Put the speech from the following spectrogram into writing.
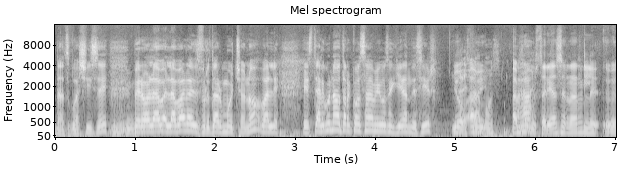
That's what she say. Pero la, la van a disfrutar mucho, ¿no? Vale. Este, ¿Alguna otra cosa, amigos, que quieran decir? Yo, Ya a mí, a mí me gustaría cerrarle eh,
